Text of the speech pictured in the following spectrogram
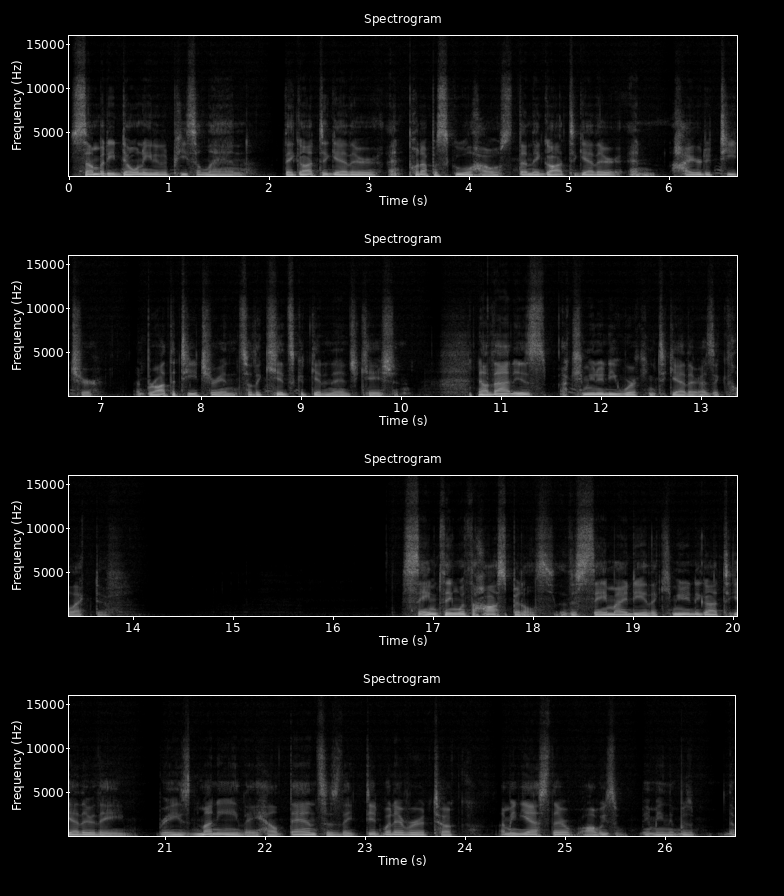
somebody donated a piece of land, they got together and put up a schoolhouse. Then they got together and hired a teacher and brought the teacher in so the kids could get an education. Now, that is a community working together as a collective. Same thing with the hospitals, the same idea. The community got together, they raised money, they held dances, they did whatever it took. I mean, yes, they're always, I mean, it was the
